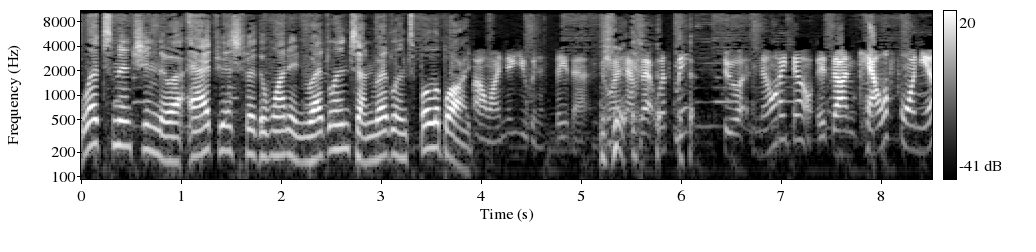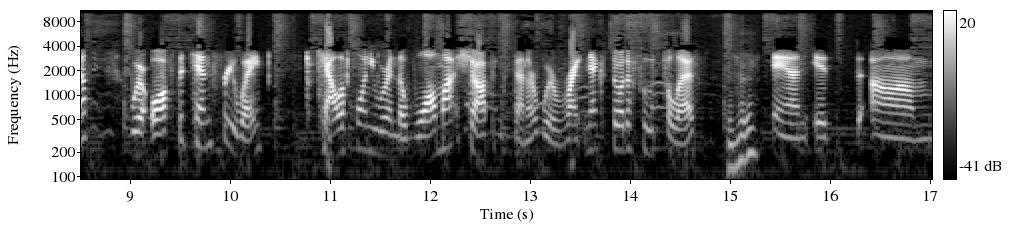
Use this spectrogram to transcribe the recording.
let's mention the address for the one in Redlands on Redlands Boulevard. Oh, I knew you were going to say that. Do I have that with me? Do I? No, I don't. It's on California. We're off the 10 freeway. California, we're in the Walmart Shopping Center. We're right next door to Food 4 Less. And it's um,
